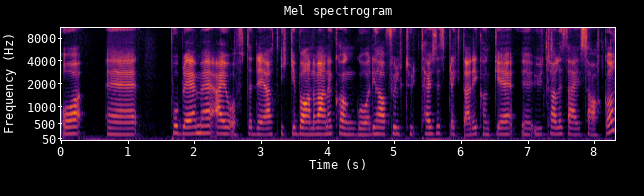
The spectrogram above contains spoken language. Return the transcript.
Og eh, problemet er jo ofte det at ikke barnevernet kan gå De har full tu- taushetsplikt, de kan ikke eh, uttale seg i saker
